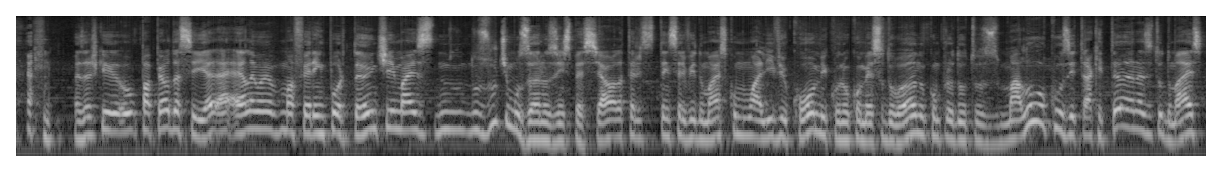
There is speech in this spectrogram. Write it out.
mas acho que o papel da CIA, é, ela é uma feira importante, mas nos últimos anos em especial, ela tem servido mais como um alívio cômico no começo do ano, com produtos malucos e traquitanas e tudo mais,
